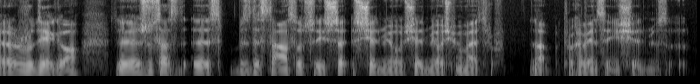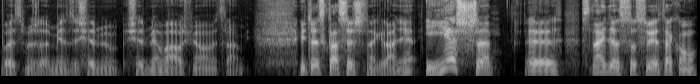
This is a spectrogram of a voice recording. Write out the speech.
Rudiego, rzuca z, z, z dystansu, czyli z 7-8 metrów. No, trochę więcej niż 7, powiedzmy, że między 7, 7 a 8 metrami. I to jest klasyczne granie. I jeszcze Snyder stosuje taką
